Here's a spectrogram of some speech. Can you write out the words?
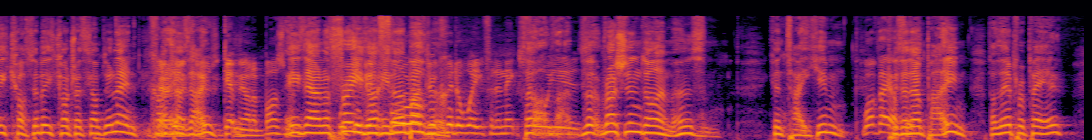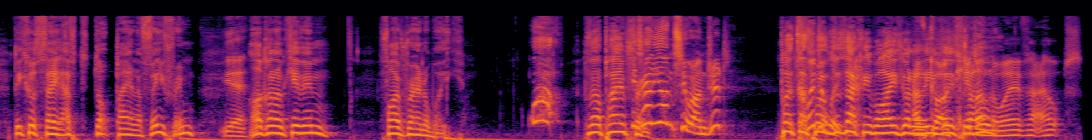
He cost him. His contract's come to an end. He's Contract, out. Get me on a Bosman. He's down a We'll free. give him He's on a 400 Bosman. quid a week for the next But, four years. but Rushden Diamonds can take him What have they because they don't pay him. So they're prepared because they have to not paying a fee for him. Yeah. I'm going to give him five grand a week. What? But they're paying for He's him. only on two hundred. But that's Where do not exactly why he's going to I've leave got a this kid on the way, if that helps.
